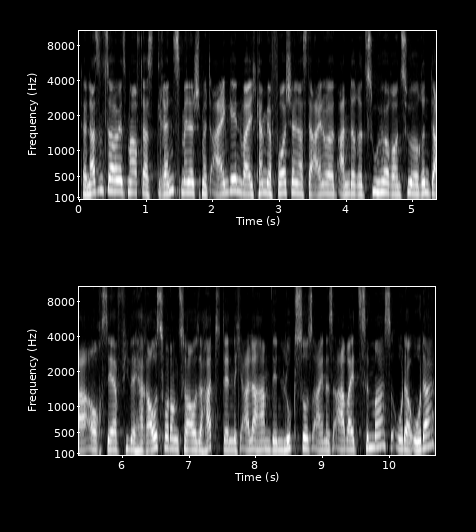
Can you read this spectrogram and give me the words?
Dann lass uns doch jetzt mal auf das Grenzmanagement eingehen, weil ich kann mir vorstellen, dass der ein oder andere Zuhörer und Zuhörerin da auch sehr viele Herausforderungen zu Hause hat, denn nicht alle haben den Luxus eines Arbeitszimmers oder oder.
